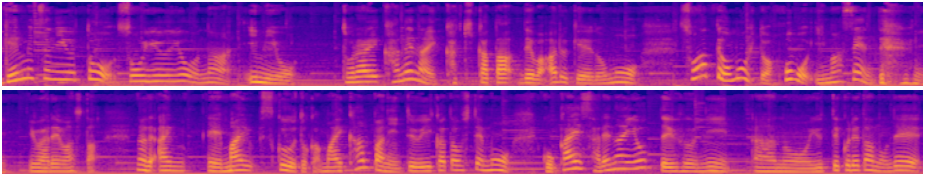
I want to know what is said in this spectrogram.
厳密に言うとそういうような意味を捉えかねない書き方ではあるけれどもそうやって思う人はほぼいませんっていうふうに言われました。なので「えー、My School」とか「My Company」という言い方をしても誤解されないよっていうふうにあの言ってくれたので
